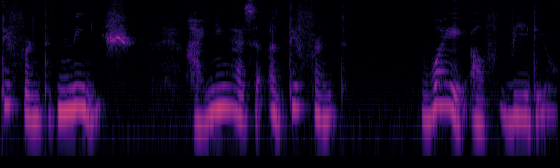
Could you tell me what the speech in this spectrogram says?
different niche. Hai Ying has a different way of video.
